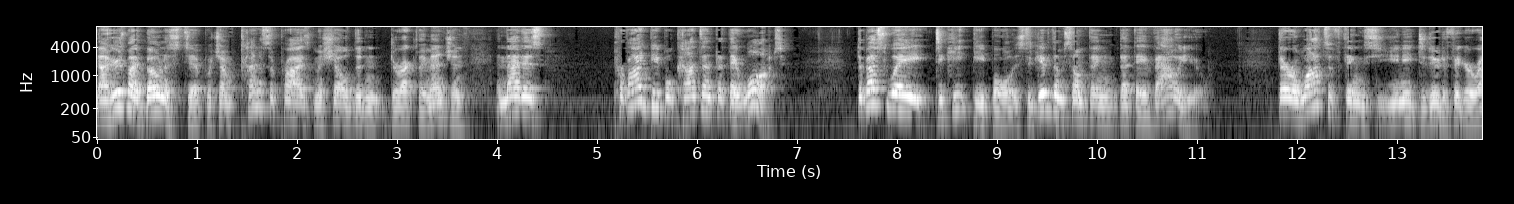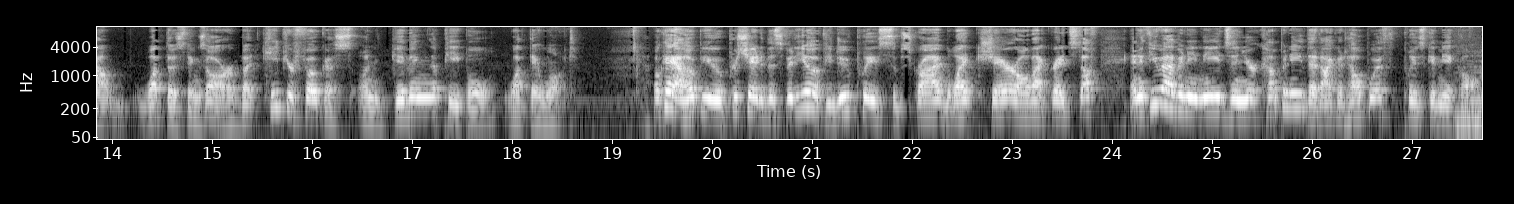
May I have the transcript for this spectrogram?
Now, here's my bonus tip, which I'm kind of surprised Michelle didn't directly mention, and that is provide people content that they want. The best way to keep people is to give them something that they value. There are lots of things you need to do to figure out what those things are, but keep your focus on giving the people what they want. Okay, I hope you appreciated this video. If you do, please subscribe, like, share, all that great stuff. And if you have any needs in your company that I could help with, please give me a call.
